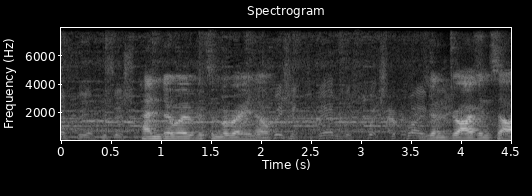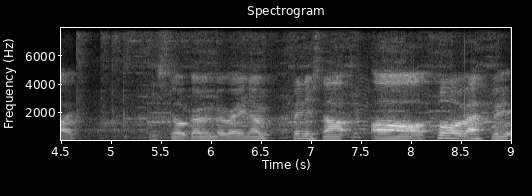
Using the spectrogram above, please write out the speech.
off the opposition. Hendo over to Moreno. Vision to be able to switch the play. He's going to drive inside. He's still going Moreno. Finish that. Oh, poor effort.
